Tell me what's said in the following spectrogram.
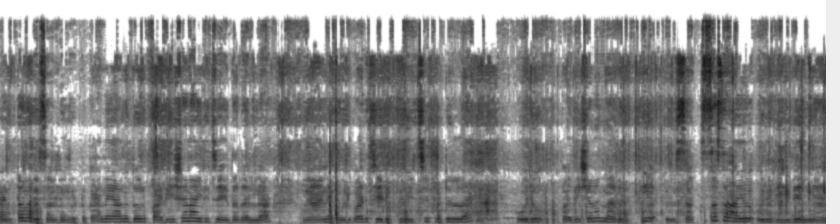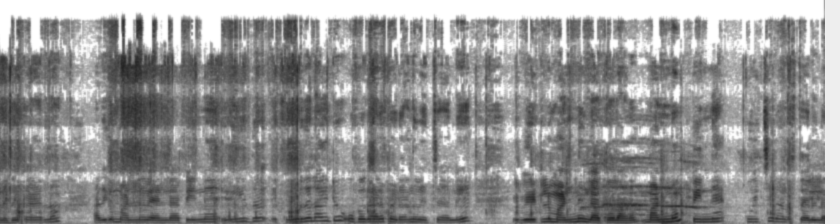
പെട്ടെന്ന് റിസൾട്ടും കിട്ടും. കാരണം ഞാനിതൊരു പരീക്ഷണമായിട്ട് ചെയ്തതല്ല. ഞാൻ ഒരുപാട് ചെടി കുഴിച്ചിട്ടിട്ടുള്ള ഒരു പരീക്ഷണം നടത്തിയ സക്സസ് ആയ ഒരു രീതി തന്നെയാണിത്. കാരണം അധികം മണ്ണ് വേണ്ട. പിന്നെ ഇത് കൂടുതലായിട്ട് ഉപകാരപ്പെടുക എന്ന് വെച്ചാൽ വീട്ടിൽ മണ്ണില്ലാത്തതാണ് മണ്ണും പിന്നെ കുഴിച്ചിടാനുള്ള സ്ഥലമില്ല.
